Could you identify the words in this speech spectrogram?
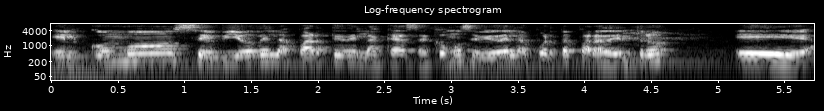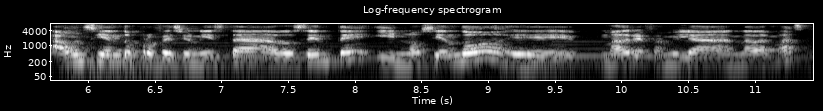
el cómo se vio de la parte de la casa, cómo se vio de la puerta para adentro, eh, aún siendo profesionista docente y no siendo madre de familia nada más.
